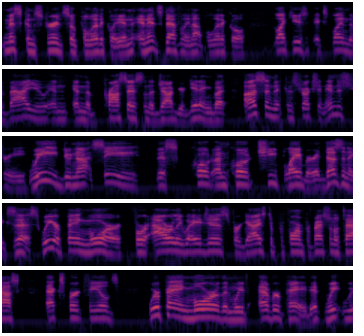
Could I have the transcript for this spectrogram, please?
misconstrued so politically, and and it's definitely not political like you explained the value and and the process and the job you're getting but us in the construction industry we do not see this quote unquote cheap labor. It doesn't exist. We are paying more for hourly wages for guys to perform professional tasks expert fields we're paying more than we've ever paid. It we we,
